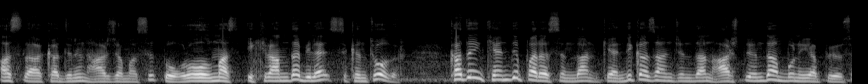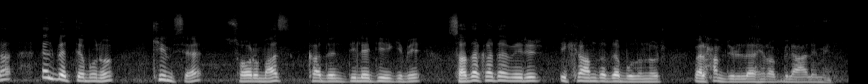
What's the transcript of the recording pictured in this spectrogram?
asla kadının harcaması doğru olmaz. İkramda bile sıkıntı olur. Kadın kendi parasından, kendi kazancından, harçlığından bunu yapıyorsa elbette bunu kimse sormaz. Kadın dilediği gibi sadakada verir, ikramda da bulunur. Velhamdülillahi Rabbil Alemin.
